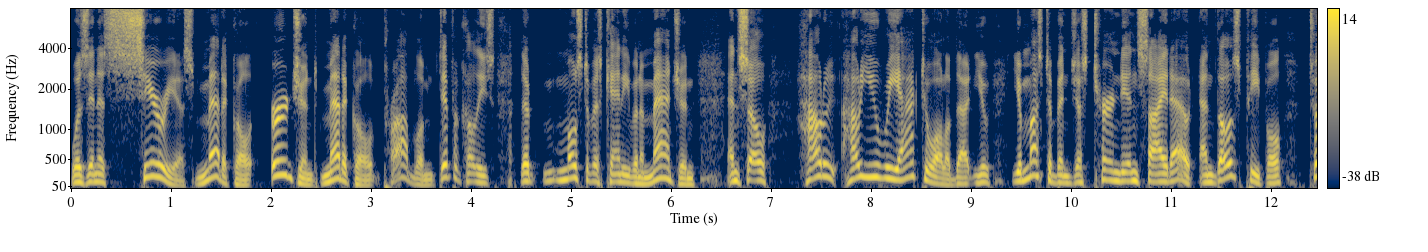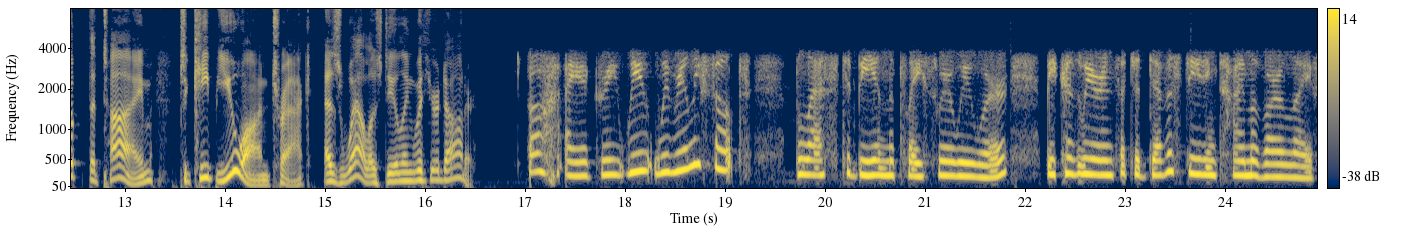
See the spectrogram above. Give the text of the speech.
was in a serious medical, urgent medical problem, difficulties that most of us can't even imagine. And so, how do how do you react to all of that? You you must have been just turned inside out, and those people took the time to keep you on track as well as dealing with your daughter. Oh, I agree. We we really felt blessed to be in the place where we were because we were in such a devastating time of our life,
